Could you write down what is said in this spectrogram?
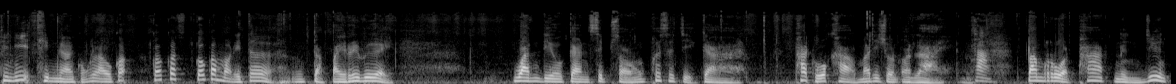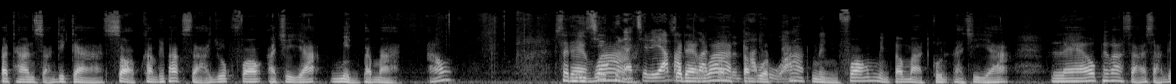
ทีนี้ทีมงานของเราก็ก็ก็ก็ก็มอนิเตอร์กลับไปเรื่อยๆ วันเดียวกัน 12 พฤศจิกาพาดหัวข่าวมาติชนออนไลน์ค่ะ ตำรวจภาคหนึ่งยื่นประธานสันติกา สอบคำพิพากษายกฟ้องอาชญะหมิ่นประมาท เอ้า แสดงว่ามีชื่อคุณอัจฉริยะมาแสดงว่าปรากฏบนพาดหัว ตำรวจภาคหนึ่งฟ้องหมิ่นประมาทคุณอาชญะ แล้วพิพากษาสาร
